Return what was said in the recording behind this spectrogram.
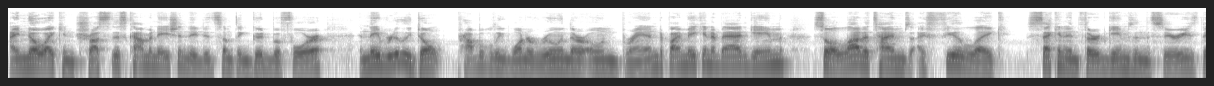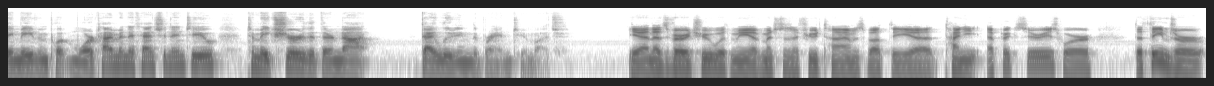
I know I can trust this combination. They did something good before, and they really don't probably want to ruin their own brand by making a bad game. So a lot of times I feel like second and third games in the series, they may even put more time and attention into to make sure that they're not diluting the brand too much. Yeah, and that's very true with me. I've mentioned this a few times about the uh, Tiny Epic series where the themes are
